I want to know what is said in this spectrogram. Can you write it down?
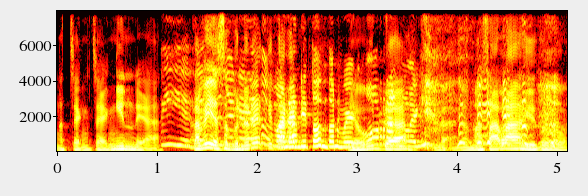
ngeceng-cengin ya. Iya, Tapi ya sebenarnya kita mana kan ditonton banyak ya orang udah, lagi. nggak nggak masalah gitu loh.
